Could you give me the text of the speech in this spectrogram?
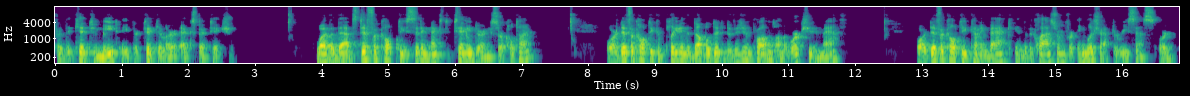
for the kid to meet a particular expectation. Whether that's difficulty sitting next to Timmy during circle time, or difficulty completing the double digit division problems on the worksheet in math, or difficulty coming back into the classroom for English after recess, or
